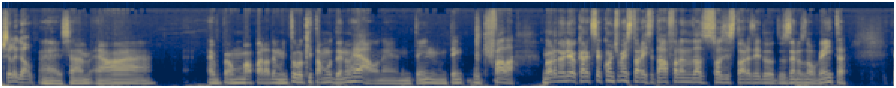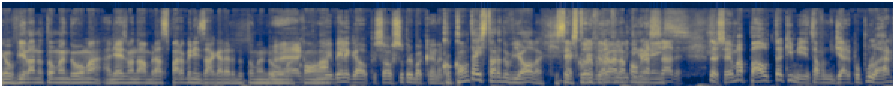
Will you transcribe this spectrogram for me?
Isso é legal. É, isso é, é uma, é uma parada muito louca que tá mudando real, né? Não tem, não tem o que falar. Agora, Noni, eu quero que você conte uma história aí. Você tava falando das suas histórias aí do- dos anos 90. Eu vi lá no Tomando Uma. Aliás, mandar um abraço, parabenizar a galera do Tomando Uma É, com lá. bem legal, pessoal, super bacana. Co- Conta a história do Viola, que você A descobriu que o Viola era palmeirense. Não, isso aí é uma pauta que me. Eu estava no Diário Popular,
